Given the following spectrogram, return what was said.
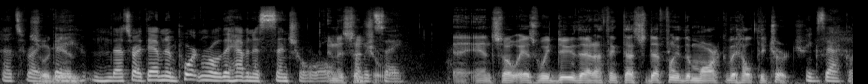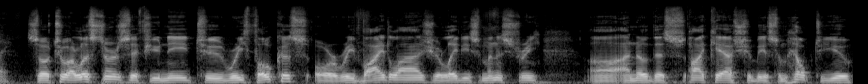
That's right. So again, they, mm-hmm, that's right. They have an important role. They have an essential role. An essential I would say. Role. And so, as we do that, I think that's definitely the mark of a healthy church. Exactly. So, to our listeners, if you need to refocus or revitalize your ladies' ministry, uh, I know this podcast should be some help to you.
